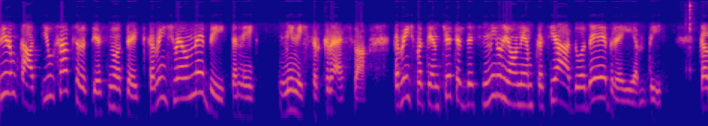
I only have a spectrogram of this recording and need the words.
pirmkārt, jūs atceraties noteikti, ka viņš vēl nebija tādā ministra krēslā, ka viņš par tiem 40 miljoniem, kas jādod ebrejiem, bija. Ka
